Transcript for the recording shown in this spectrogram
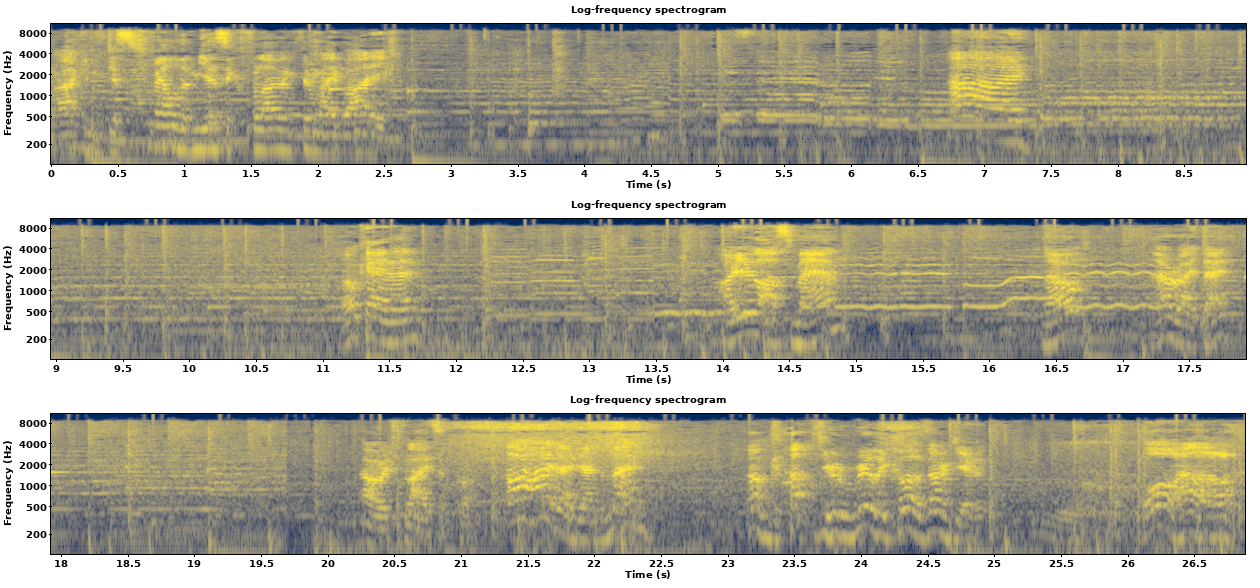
I can just feel the music flowing through my body. Hi! Okay then. Are you lost, man? No? Alright then. Oh, it flies, of course. Oh, hi there, gentlemen! Oh god, you're really close, aren't you? Oh, hello!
